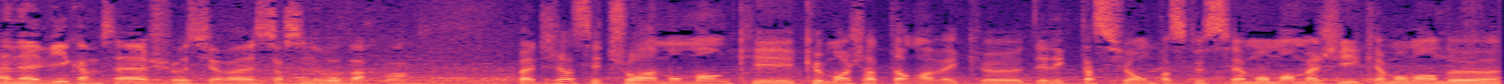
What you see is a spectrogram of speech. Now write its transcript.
Un avis comme ça à chaud sur, sur ce nouveau parcours? Bah déjà c'est toujours un moment qui est, que moi j'attends avec euh, délectation parce que c'est un moment magique, un moment de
